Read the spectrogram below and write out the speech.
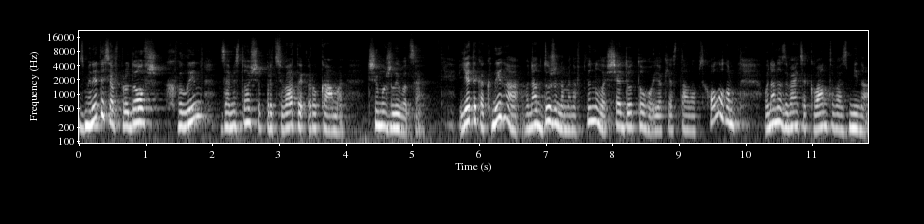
Змінитися впродовж хвилин замість того, щоб працювати роками. Чи можливо це? Є така книга, вона дуже на мене вплинула ще до того, як я стала психологом. Вона називається Квантова зміна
